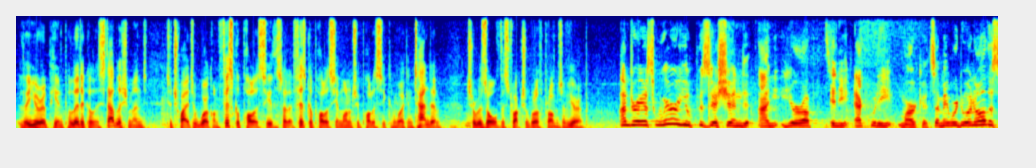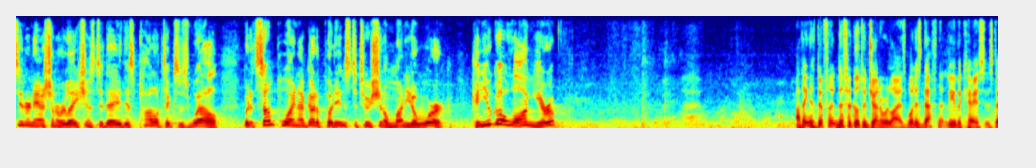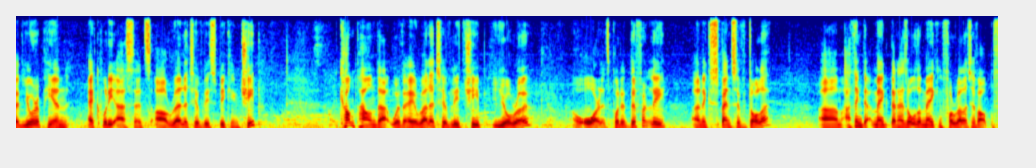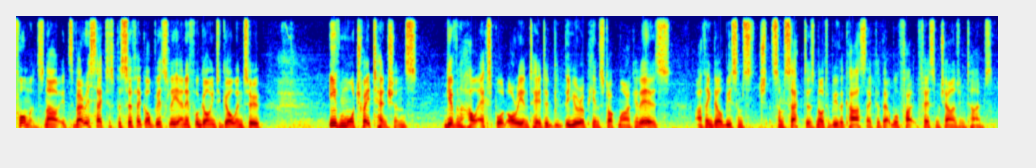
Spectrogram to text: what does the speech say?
the European political establishment to try to work on fiscal policy so that fiscal policy and monetary policy can work in tandem to resolve the structural growth problems of Europe. Andreas, where are you positioned on Europe in the equity markets? I mean, we're doing all this international relations today, this politics as well, but at some point I've got to put institutional money to work. Can you go long Europe? I think it's difficult to generalize. What is definitely the case is that European equity assets are relatively speaking cheap. Compound that with a relatively cheap euro, or let's put it differently, an expensive dollar, um, I think that, make, that has all the making for relative outperformance. Now, it's very sector specific, obviously, and if we're going to go into even more trade tensions, given how export orientated the European stock market is, I think there'll be some, some sectors, notably the car sector, that will face some challenging times.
